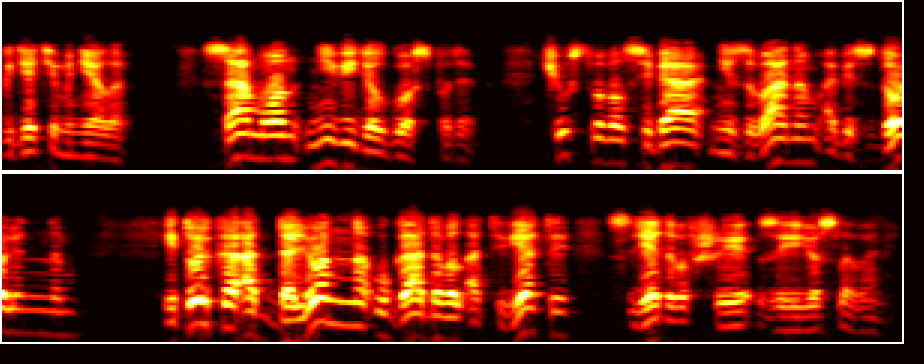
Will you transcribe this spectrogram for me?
где темнело. Сам он не видел Господа, чувствовал себя незваным, обездоленным, и только отдаленно угадывал ответы, следовавшие за ее словами.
